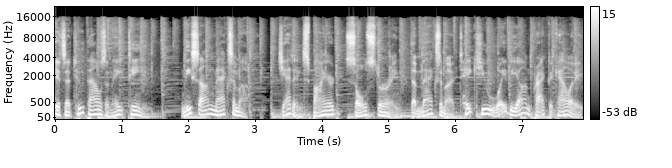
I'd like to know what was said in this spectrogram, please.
It's a 2018 Nissan Maxima. Jet-inspired, soul-stirring, the Maxima takes you way beyond practicality.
